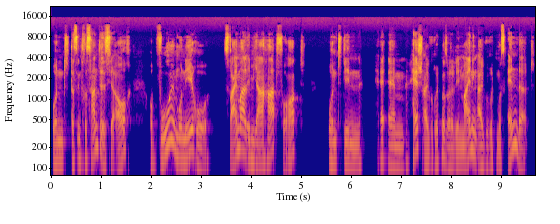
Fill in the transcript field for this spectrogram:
Und das Interessante ist ja auch, obwohl Monero zweimal im Jahr hardforkt und den ähm, Hash-Algorithmus oder den Mining-Algorithmus ändert,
